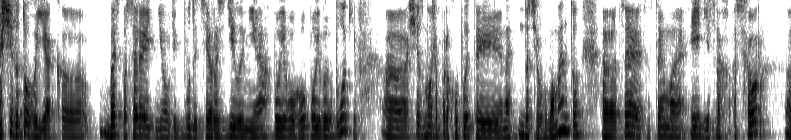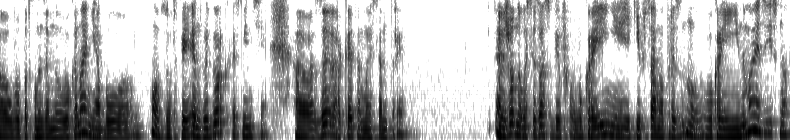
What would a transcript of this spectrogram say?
Ще до того, як е, безпосередньо відбудеться розділення бойового бойових блоків, е, ще зможе перехопити до цього моменту. Е, Це система Aegis Ashore е, у випадку наземного виконання, або ну, знов таки Енглеберг есмінці з ракетами СМ-3. Е, Жодного засобів в Україні, які саме приз... ну, в Україні немає, звісно.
